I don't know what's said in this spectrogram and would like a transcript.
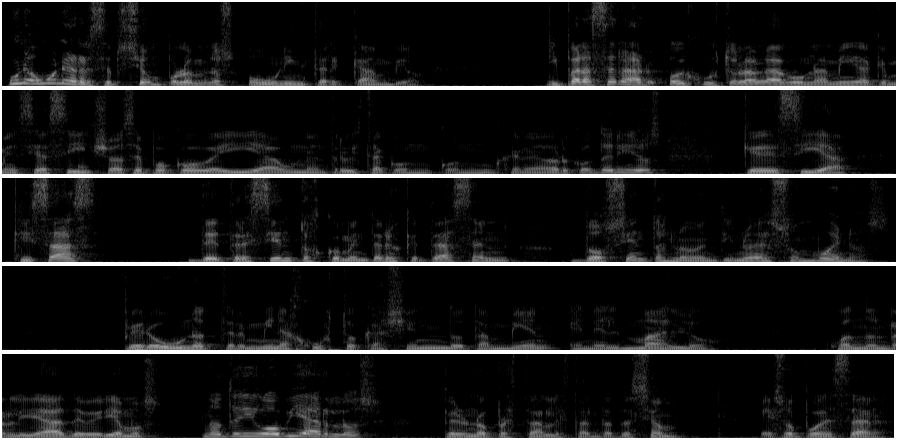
una buena recepción, por lo menos, o un intercambio. Y para cerrar, hoy justo lo hablaba con una amiga que me decía, sí, yo hace poco veía una entrevista con, un generador de contenidos que decía, quizás de 300 comentarios que te hacen, 299 son buenos, pero uno termina justo cayendo también en el malo, cuando en realidad deberíamos, no te digo obviarlos, pero no prestarles tanta atención. Eso puede ser.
